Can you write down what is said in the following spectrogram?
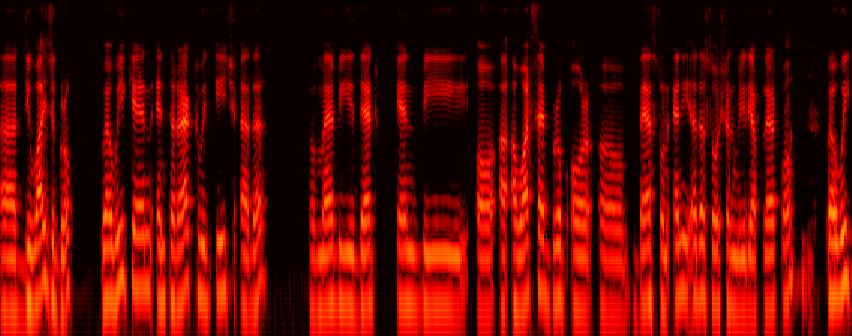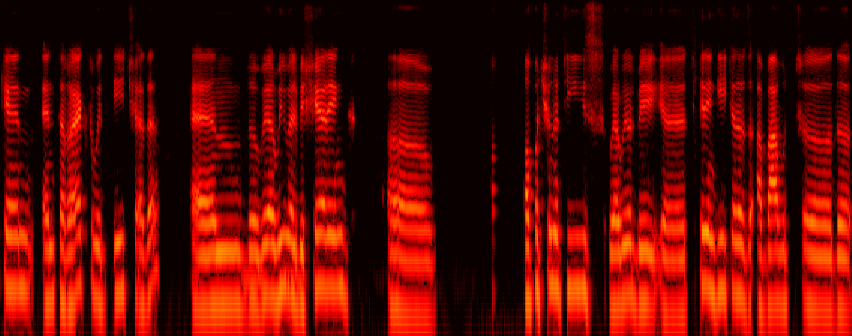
uh, devise a group where we can interact with each other. Or maybe that can be uh, a WhatsApp group or uh, based on any other social media platform where we can interact with each other and where we will be sharing uh, opportunities, where we will be uh, telling each other about uh, the,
